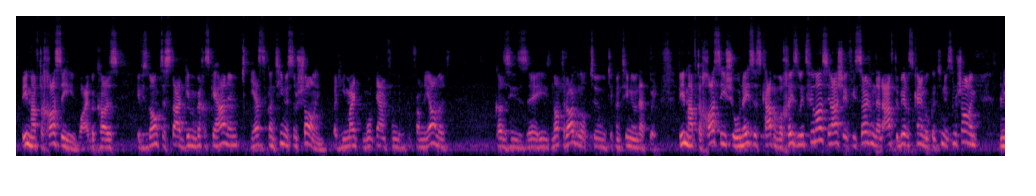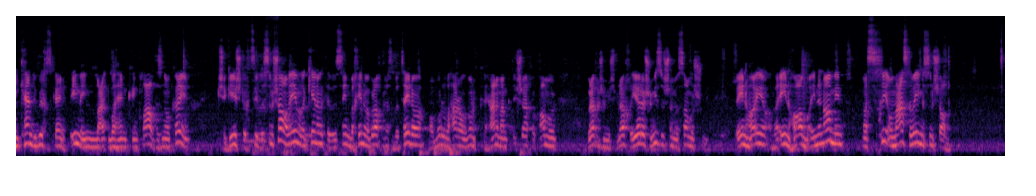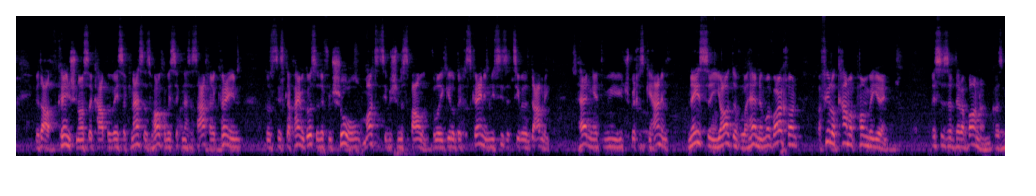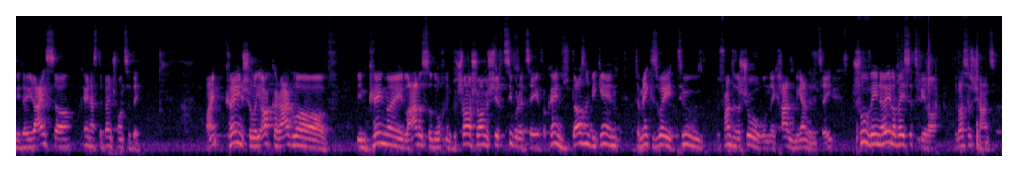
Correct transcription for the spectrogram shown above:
Im have to chasi. Why? Because if he's going to start giving brichas kehanim, he has to continue some shalim, but he might walk down from the from the amud because he's uh, he's not regular to, to continue in that way. Vim have to chasi shu neisas kapov v'chayz litfilas ilash. If he's certain that after brichas kehanim will continue some shalim, then he can do brichas kehanim. Im lahen kin klav. There's no kohen. כשגיש תקציב לסם שלום, אם לקינם כבסין בכינו וברח בשס בתירו, אמור להר ובון כהנם עם קדישך וכאמור ברכה שמשמלך ירא שמיסו שם וסם ושמי. ואין ואין העם אין נאמין, מסחי ומעש חבי מסם שלום. ידע, kein שנעשה קאפה וייסה כנסס, והלכה וייסה כנסס אחר, kein, dass this kapayim goes to a different shul, matzit sie bishim spalen, v'lo yigil bechis kainim, and he sees it, see with the davening. It's heading it, we each bechis kehanim, neise yadav lehenim, avarchon, afilo kama pom b'yoyim. This is a derabanan, because midayraisa, kain has to bench once a day. Right? Kain shuli akar aglov, if a Kohen doesn't begin to make his way to the front of the shul when the Chaz began to say, Shul ve'noila beis tefillah, that's his chance.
